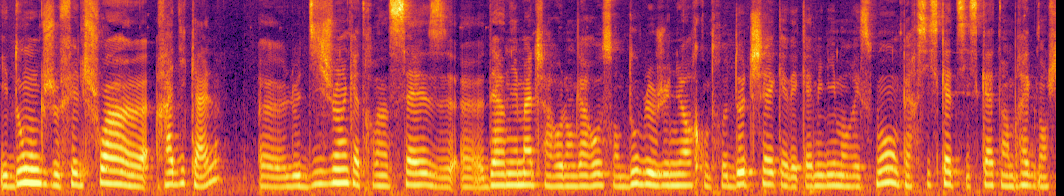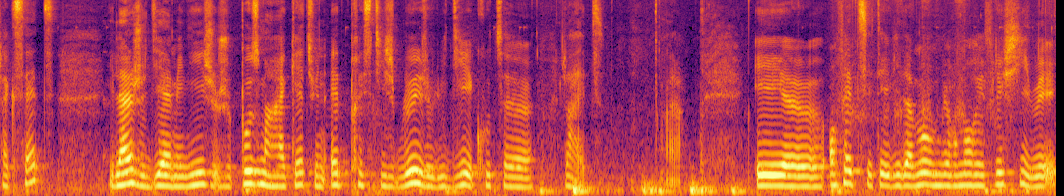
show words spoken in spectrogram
Et donc, je fais le choix euh, radical. Euh, le 10 juin 96, dernier match à Roland-Garros en double junior contre deux Tchèques avec Amélie Mauresmo. On perd 6-4, 6-4, un break dans chaque set. Et là, je dis à Amélie, je, pose ma raquette, une aide prestige bleue, et je lui dis, écoute, j'arrête. Voilà. Et euh, en fait, c'était évidemment mûrement réfléchi, mais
